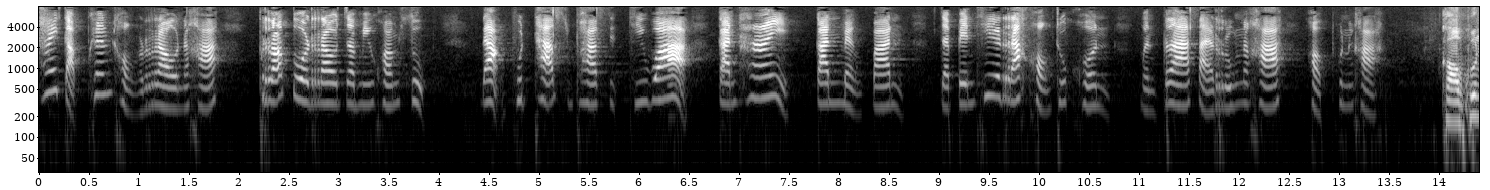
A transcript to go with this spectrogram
ให้กับเพื่อนของเรานะคะ เพราะตัวเราจะมีความสุข ดังพุทธสุภาษิตที่ว่า การให้การแบ่งปัน จะเป็นที่รักของทุกคนเหมือนปลาสายรุ้งนะคะ ขอบคุณค่ะ ขอบคุณ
